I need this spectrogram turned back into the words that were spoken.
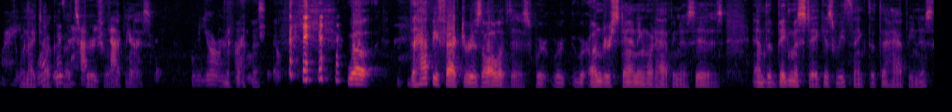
Right. When I talk about spiritual happiness. You're referring to. well, the happy factor is all of this. We're, we're, we're understanding what happiness is. And the big mistake is we think that the happiness,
